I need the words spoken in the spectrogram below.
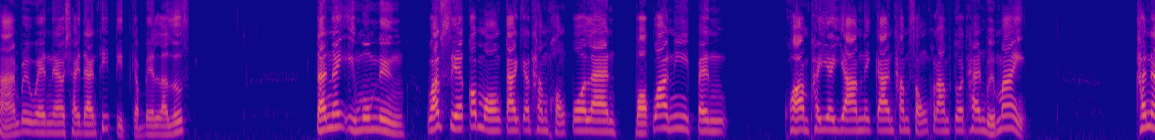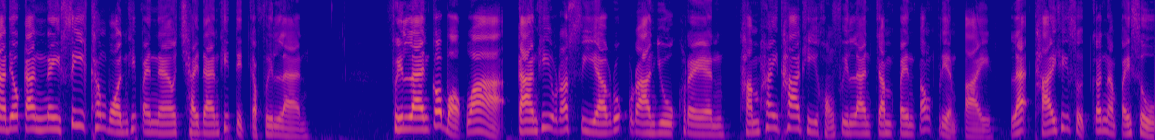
หารบริเวณแนวชายแดนที่ติดกับเบลารุส แต่ในอีกมุมหนึ่ง รัสเซียก็มองการกระทำของโปแลนด์ บอกว่านี่เป็นความพยายามในการทำสงครามตัวแทนหรือไม่ ขณะเดียวกันในซีกข้างบนที่เป็นแนวชายแดนที่ติดกับฟินแลนด์ ฟินแลนด์ก็บอกว่าการที่รัสเซียรุกรานยูเครนทำให้ท่าทีของฟินแลนด์จำเป็นต้องเปลี่ยนไป และท้ายที่สุดก็นำไปสู่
